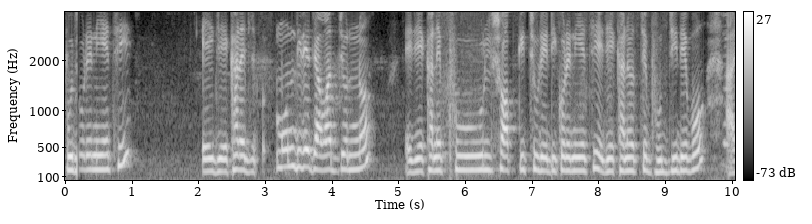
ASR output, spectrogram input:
পুজো নিয়েছি। এই যে এখানে মন্দিরে যাওয়ার জন্য এই যে এখানে ফুল সব কিছু রেডি করে নিয়েছি। এই যে এখানে হচ্ছে ভুজি দেব। আর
